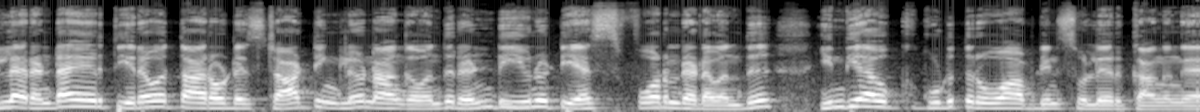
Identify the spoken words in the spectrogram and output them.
இல்லை ரெண்டாயிரத்தி இருபத்தாறோட ஸ்டார்டிங்லேயோ நாங்கள் வந்து ரெண்டு யூனிட் எஸ் ஃபோர் ஹண்ட்ரடை வந்து இந்தியாவுக்கு கொடுத்துருவோம் அப்படின்னு சொல்லியிருக்காங்கங்க.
